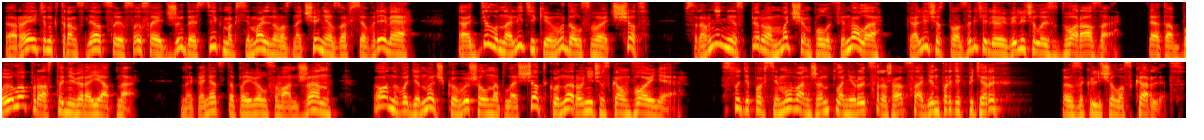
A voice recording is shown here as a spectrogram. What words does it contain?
Рейтинг трансляции с SIG достиг максимального значения за все время. Отдел аналитики выдал свой отчет. В сравнении с первым матчем полуфинала, количество зрителей увеличилось в два раза. Это было просто невероятно. Наконец-то появился Ван Джен. Он в одиночку вышел на площадку на руническом войне. Судя по всему, Ван Джен планирует сражаться один против пятерых заключила Скарлетт.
